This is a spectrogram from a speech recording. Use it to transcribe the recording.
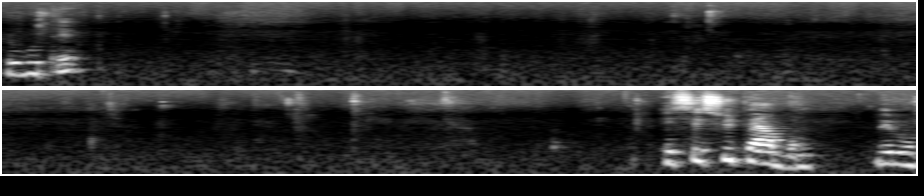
Je vais goûter? Et c'est super bon. Mais bon.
